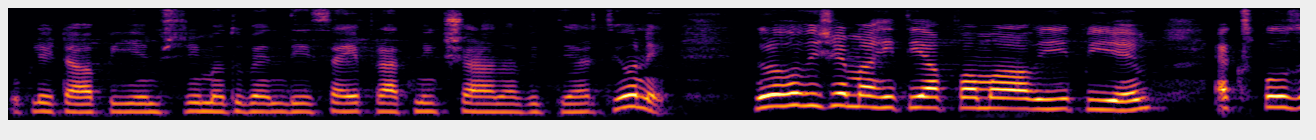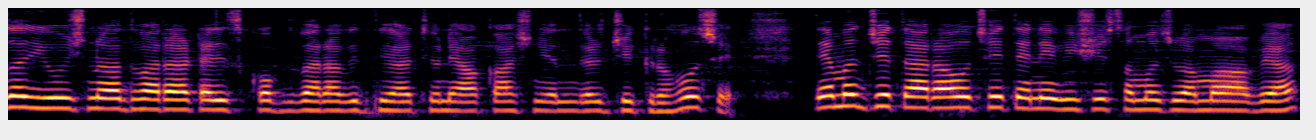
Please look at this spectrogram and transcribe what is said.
ઉપલેટા પીએમ શ્રી મધુબેન દેસાઈ પ્રાથમિક શાળાના વિદ્યાર્થીઓને ગ્રહો વિશે માહિતી આપવામાં આવી. પીએમ એક્સપોઝર યોજના દ્વારા ટેલિસ્કોપ દ્વારા વિદ્યાર્થીઓને આકાશની અંદર જે ગ્રહો છે તેમજ જે તારાઓ છે તેને વિશે સમજવામાં આવ્યા.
